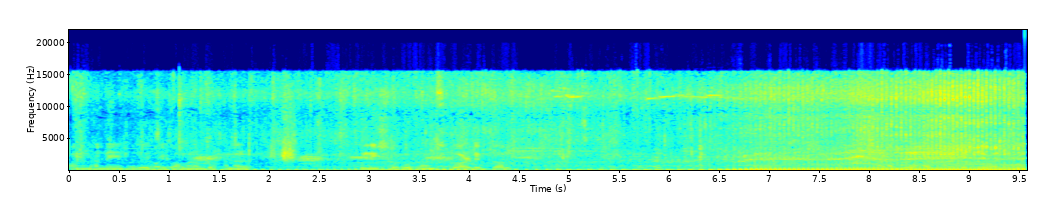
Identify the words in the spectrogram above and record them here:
সন্ধানে রয়েছে গঙ্গারামপুর থানার পুলিশ ও হোম স্কোয়াডের দল আপনারা দেখতে পাচ্ছেন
